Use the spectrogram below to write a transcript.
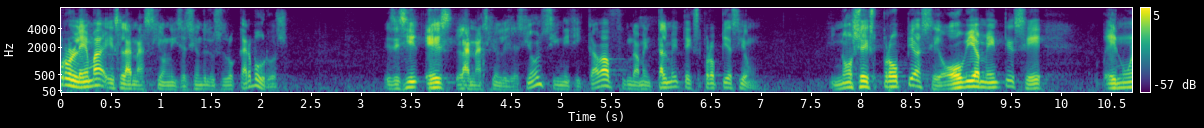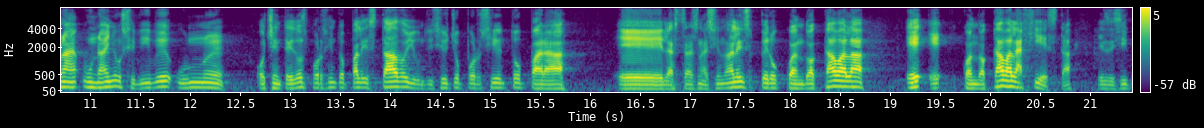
Problema es la nacionalización de los hidrocarburos. Es decir, es la nacionalización significaba fundamentalmente expropiación. Y no se expropia, obviamente se en un año se vive un 82% eh, para el Estado y un 18% para eh, las transnacionales, pero cuando acaba, la, eh, cuando acaba la fiesta, es decir,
